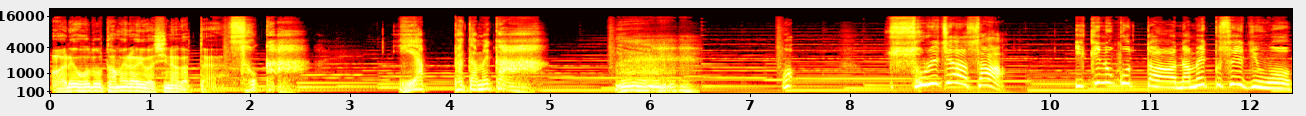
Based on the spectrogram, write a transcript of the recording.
あれほどためらいはしなかった。そうか。やっぱダメか。うーん。あそれじゃあさ生き残ったナメック星人を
